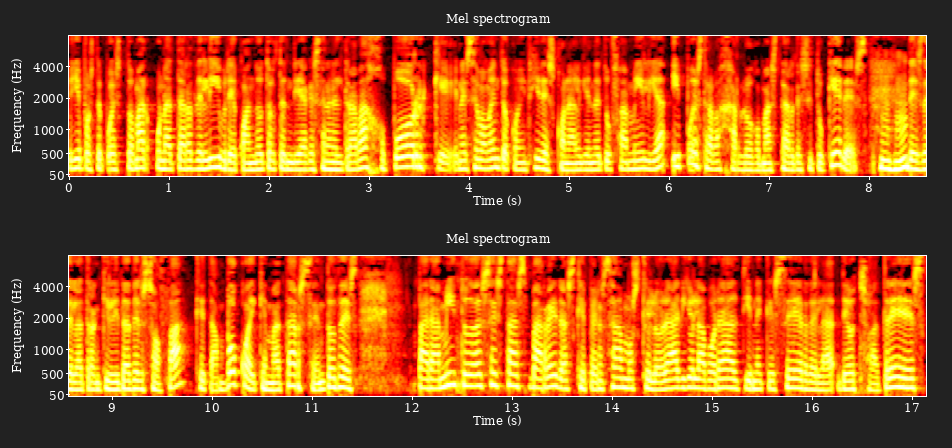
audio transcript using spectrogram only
Oye, pues te puedes tomar una tarde libre cuando otro tendría que estar en el trabajo porque en ese momento coincides con alguien de tu familia y puedes trabajar luego más tarde si tú quieres. Desde la tranquilidad del sofá, que tampoco hay que matarse. Entonces, para mí todas estas barreras que pensamos que el horario laboral tiene que ser de, la, de 8 a 3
